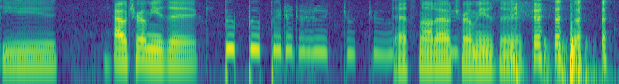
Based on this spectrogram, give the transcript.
Dude. Outro music. That's not outro music.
